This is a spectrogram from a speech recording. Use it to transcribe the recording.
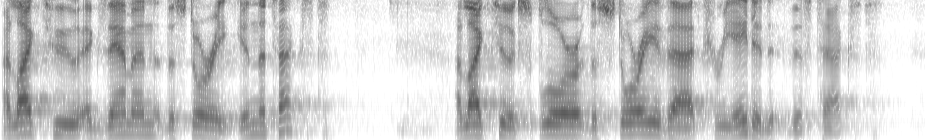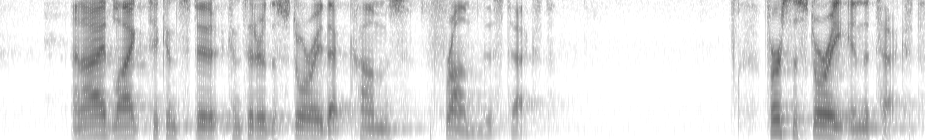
I'd like to examine the story in the text. I'd like to explore the story that created this text. And I'd like to consider the story that comes from this text. First, the story in the text,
